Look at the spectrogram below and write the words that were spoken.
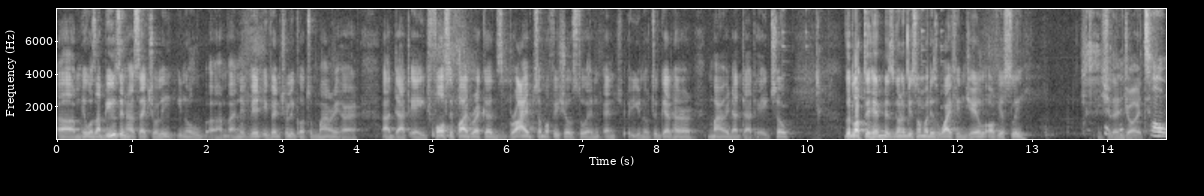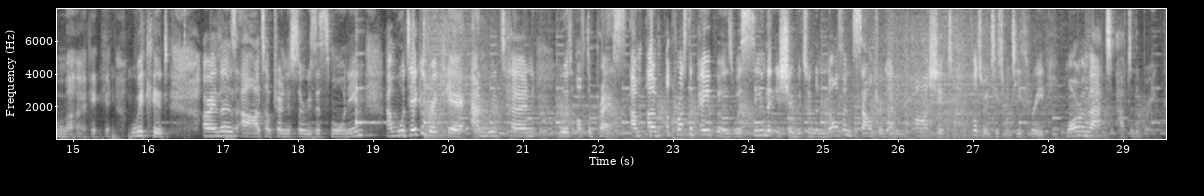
um, he was abusing her sexually, you know, um, and eventually got to marry her at that age. Falsified records, bribed some officials to, and, and you know, to get her married at that age. So, good luck to him. He's going to be somebody's wife in jail, obviously. You should enjoy it. oh my, wicked. All right, those are our top trending stories this morning. And we'll take a break here and return with Off the Press. Um, um, across the papers, we're seeing the issue between the North and South regarding power shift for 2023. More on that after the break.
